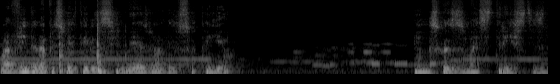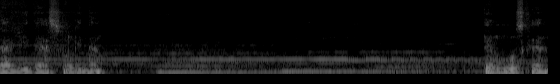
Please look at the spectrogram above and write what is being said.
Uma vida na perspectiva de si mesmo, uma vida só tem eu. E uma das coisas mais tristes da vida é a solidão. Música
